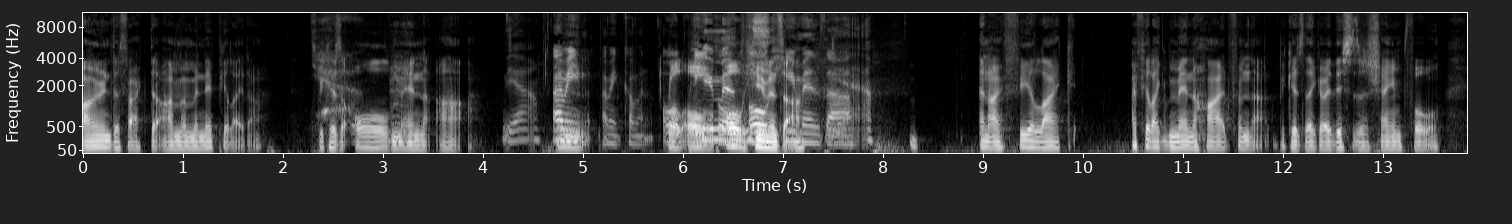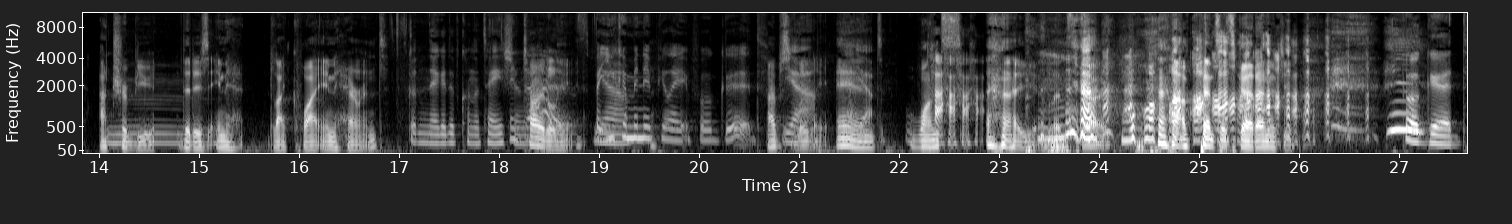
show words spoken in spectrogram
owned the fact that I'm a manipulator, because all Mm. men are. yeah, I mean, And- I mean, come on. Well, all- all all humans are. humans are. yeah. And I feel like I feel like men hide from that because they go, "This is a shameful attribute mm. that is in like quite inherent." It's got a negative connotation. It Totally. does, but you can manipulate it for good. Absolutely, Yeah. and once yeah, let's go pencil skirt energy. For good.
